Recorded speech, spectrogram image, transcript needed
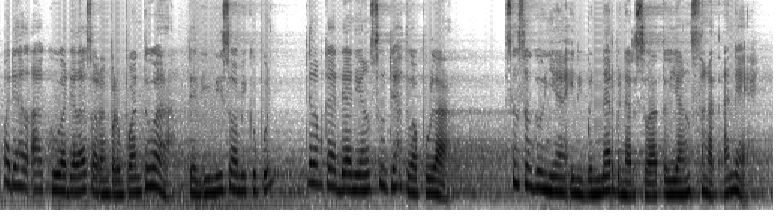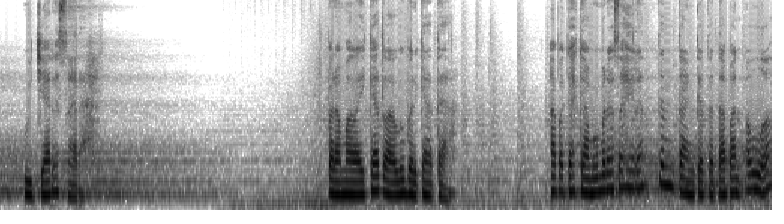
Padahal aku adalah seorang perempuan tua, dan ini suamiku pun dalam keadaan yang sudah tua pula. Sesungguhnya ini benar-benar suatu yang sangat aneh, ujar Sarah. Para malaikat lalu berkata, Apakah kamu merasa heran tentang ketetapan Allah?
